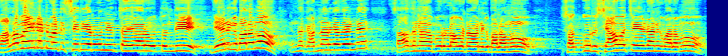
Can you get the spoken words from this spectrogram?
బలమైనటువంటి శరీరం నీకు తయారవుతుంది. దేనికి బలము? ఇందాక అన్నారు కదండి సాధనాపరులు అవ్వడానికి బలము సద్గురు సేవ చేయడానికి బలము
